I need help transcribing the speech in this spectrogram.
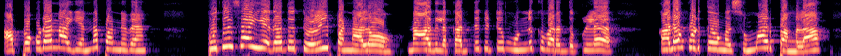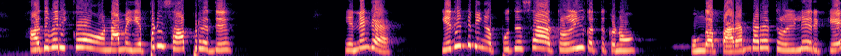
அப்ப கூட நான் என்ன பண்ணுவேன்? புதுசா ஏதாவது தொழில் பண்ணாலோ நான் அதுல கத்துக்கிட்டு முன்னுக்கு வர்றதுக்குள்ள கடன் கொடுத்தவங்க சும்மா இருப்பாங்களா? அது வரைக்கும் நாம எப்படி சாப்பிடுறது? என்னங்க? எதுக்கு நீங்க புதுசா தொழில் கத்துக்கணும்? உங்க பரம்பரை தொழிலே இருக்கே.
